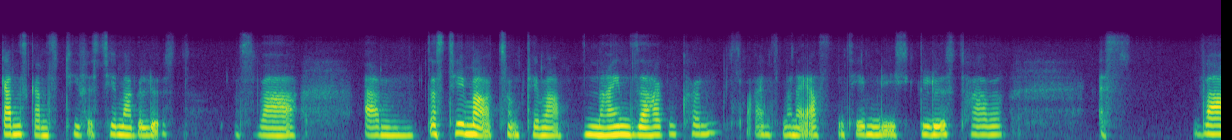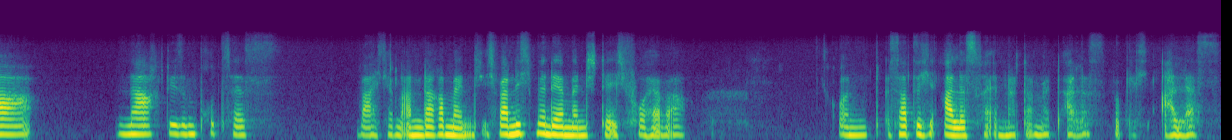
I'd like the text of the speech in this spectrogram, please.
ganz, ganz tiefes Thema gelöst. Es war ähm, das Thema zum Thema Nein sagen können. Das war eines meiner ersten Themen, die ich gelöst habe. Es war nach diesem Prozess war ich ein anderer Mensch. Ich war nicht mehr der Mensch, der ich vorher war. Und es hat sich alles verändert damit, alles, wirklich alles.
